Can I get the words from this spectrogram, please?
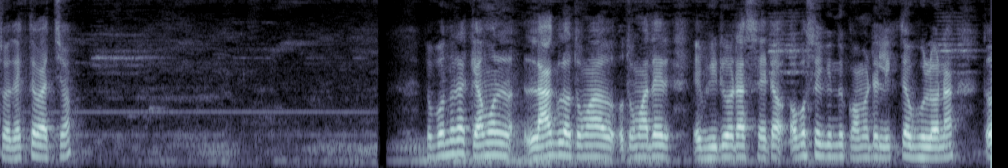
তো দেখতে পাচ্ছ। তো বন্ধুরা, কেমন লাগল তোমার, তোমাদের এই ভিডিওটা সেটা অবশ্যই কিন্তু কমেন্টে লিখতে ভুলো না। তো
